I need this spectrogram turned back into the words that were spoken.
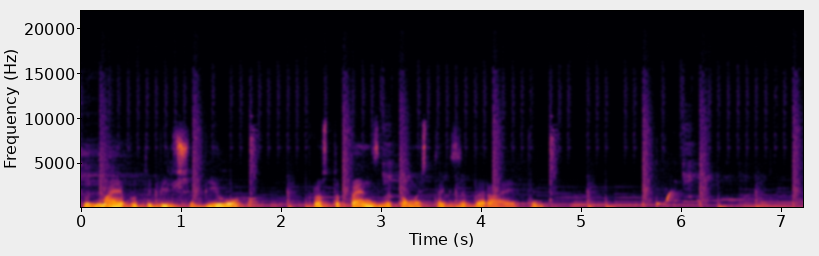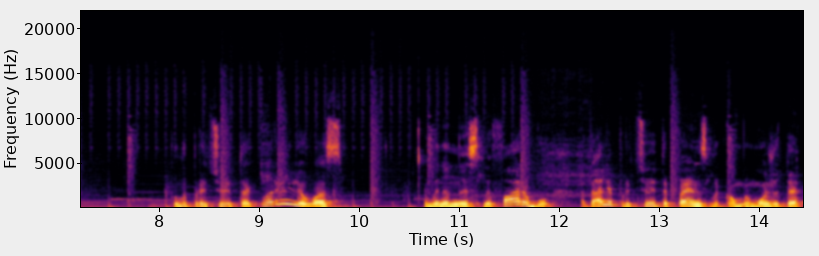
Тут має бути більше білого, просто пензликом ось так забираєте. Коли працюєте акварелью, у вас ви нанесли фарбу, а далі працюєте пензликом. Ви можете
